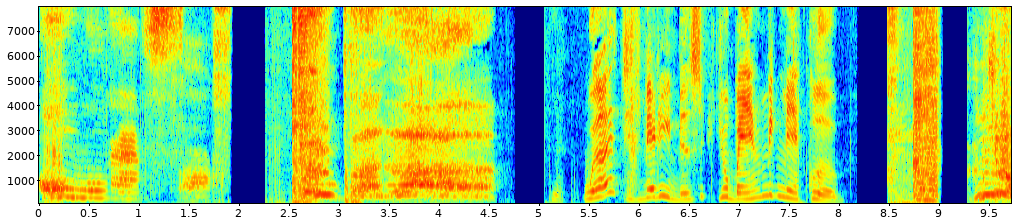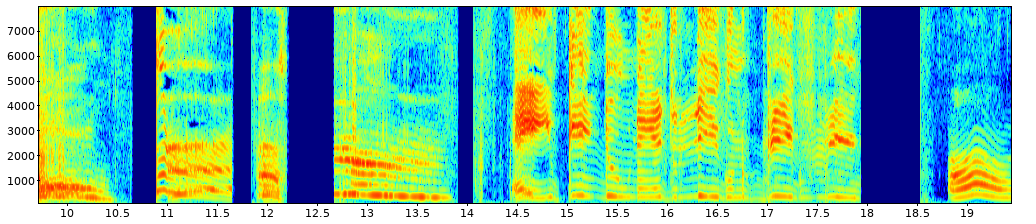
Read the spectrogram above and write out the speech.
Oh, that sucks. well, it's very busy. You're banned from McMahon Club. No! Hey, you can't do that. It's illegal the big league. Oh,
